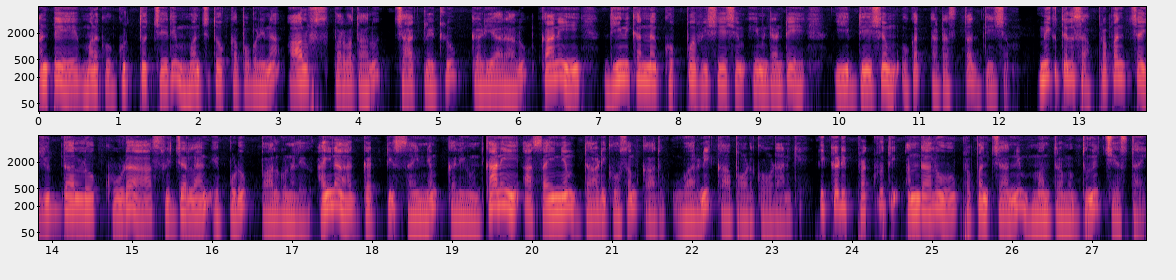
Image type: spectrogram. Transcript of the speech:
అంటే మనకు గుర్తొచ్చేది మంచుతో కప్పబడిన ఆల్ప్స్ పర్వతాలు చాక్లెట్లు గడియారాలు. కానీ దీనికన్నా గొప్ప విశేషం ఏమిటంటే ఈ దేశం ఒక తటస్థ దేశం. మీకు తెలుసా ప్రపంచ యుద్ధాల్లో కూడా స్విట్జర్లాండ్ ఎప్పుడూ పాల్గొనలేదు. అయినా గట్టి సైన్యం కలిగి ఉంది. కానీ ఆ సైన్యం దాడి కోసం కాదు వారిని కాపాడుకోవడానికి. ఇక్కడి ప్రకృతి అందాలు ప్రపంచాన్ని మంత్రముగ్ధుల్ని చేస్తాయి.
